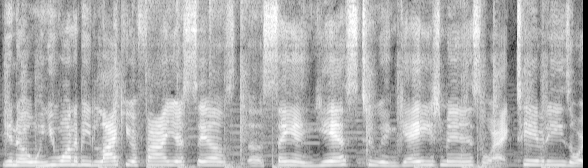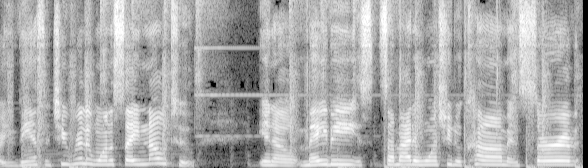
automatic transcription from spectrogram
You know, when you want to be liked, you'll find yourselves uh, saying yes to engagements or activities or events that you really want to say no to you know, maybe somebody wants you to come and serve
